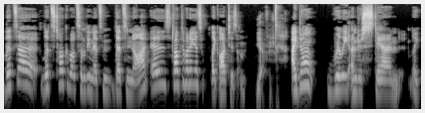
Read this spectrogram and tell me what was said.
Let's uh let's talk about something that's that's not as talked about I guess like autism. Yeah, for sure. I don't really understand like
